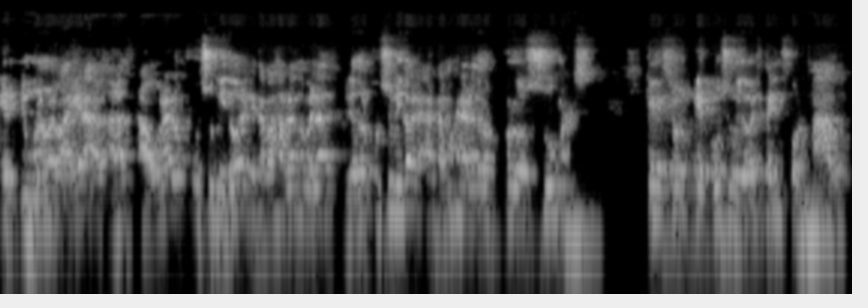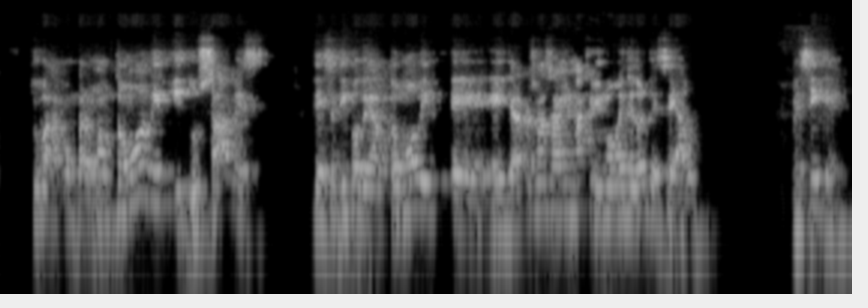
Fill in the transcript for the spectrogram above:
en una nueva era. Ahora los consumidores, que estabas hablando, ¿verdad? de los consumidores, ahora estamos en la era de los prosumers, que son el consumidor está informado. Tú vas a comprar un automóvil y tú sabes de ese tipo de automóvil, eh, eh, ya la persona sabe más que el mismo vendedor de ese auto. ¿Me sigue?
